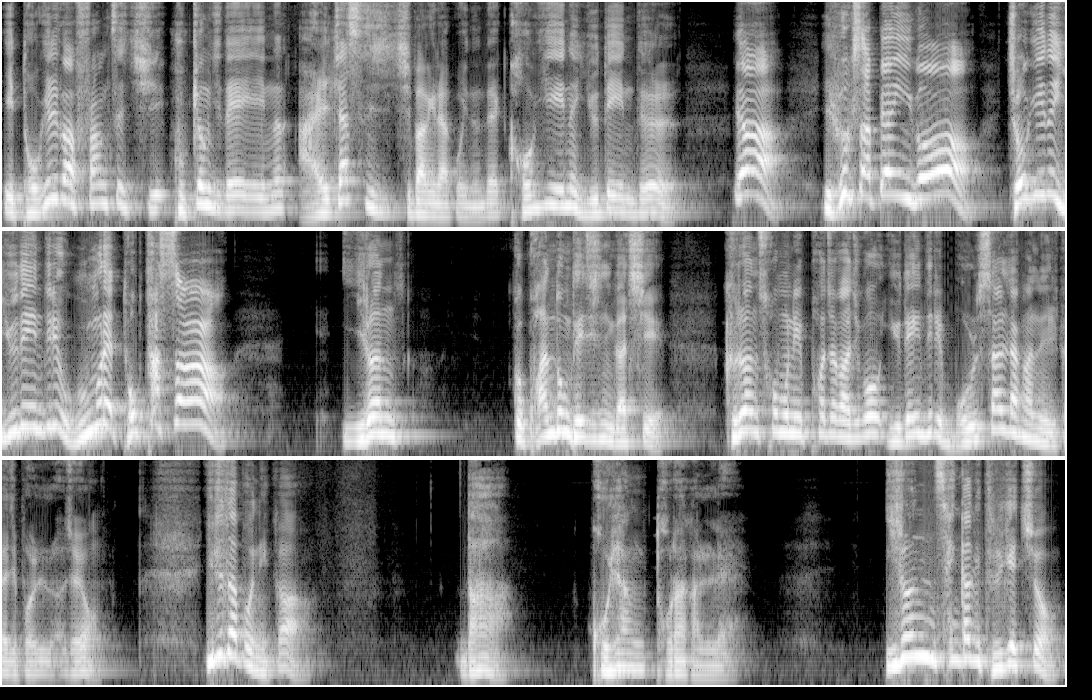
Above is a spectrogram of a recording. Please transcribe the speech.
이 독일과 프랑스 지, 국경지대에 있는 알자스 지방이라고 있는데 거기에 있는 유대인들 야, 이 흑사병 이거 저기 있는 유대인들이 우물에 독 탔어. 이런 그 관동 대지진 같이 그런 소문이 퍼져가지고 유대인들이 몰살당하는 일까지 벌어져요. 이러다 보니까 나 고향 돌아갈래. 이런 생각이 들겠죠.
